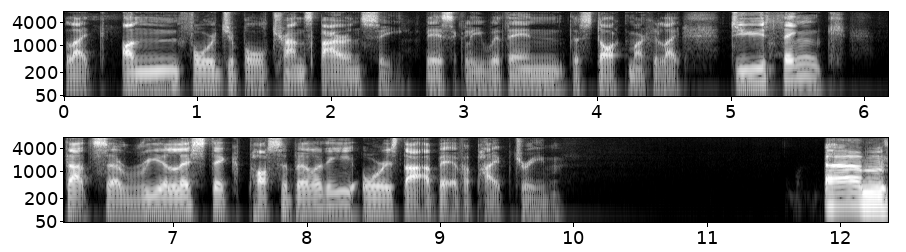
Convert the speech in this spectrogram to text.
like unforgeable transparency basically within the stock market. Like do you think that's a realistic possibility or is that a bit of a pipe dream? Um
